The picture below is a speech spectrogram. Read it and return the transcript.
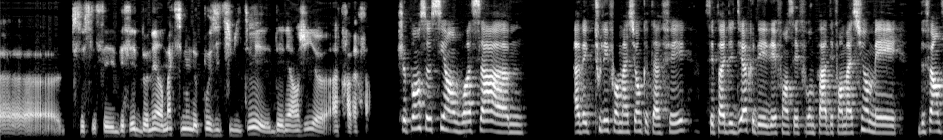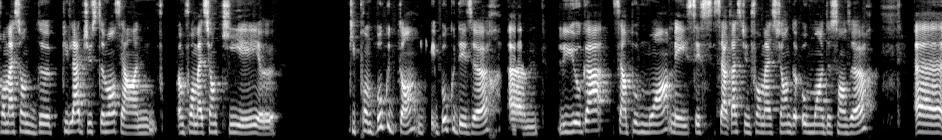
euh c'est d'essayer de donner un maximum de positivité et d'énergie euh, à travers ça. Je pense aussi on voit ça euh, avec toutes les formations que tu as fait. C'est pas de dire que des, des Français font pas des formations, mais de faire une formation de pilates justement c'est un, une formation qui est euh, qui prend beaucoup de temps et beaucoup des heures. Euh, le yoga c'est un peu moins mais ça reste une formation de au moins 200 heures. Euh,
